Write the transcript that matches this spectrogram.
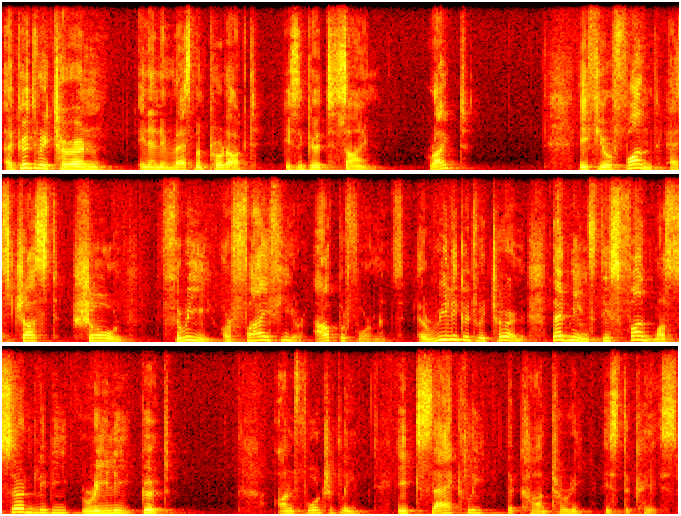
A good return in an investment product is a good sign, right? If your fund has just shown three or five year outperformance, a really good return, that means this fund must certainly be really good. Unfortunately, exactly the contrary is the case.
